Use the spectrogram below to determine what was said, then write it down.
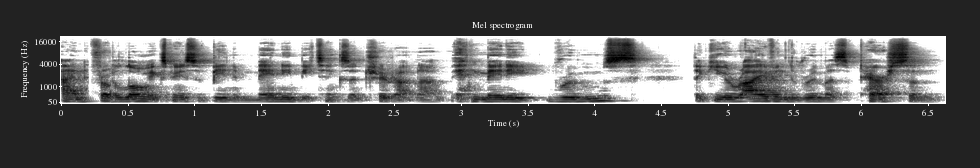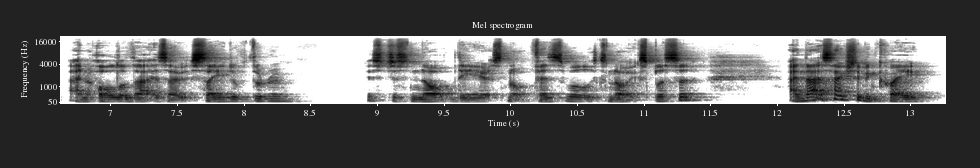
And from a long experience of being in many meetings in Triratna, in many rooms, like you arrive in the room as a person and all of that is outside of the room. It's just not there, it's not visible, it's not explicit. And that's actually been quite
